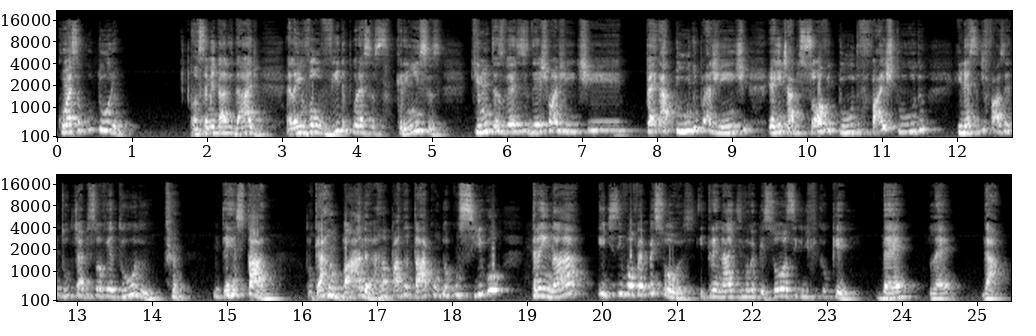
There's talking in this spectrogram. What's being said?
com essa cultura. Nossa mentalidade, ela é envolvida por essas crenças que muitas vezes deixam a gente pegar tudo pra gente e a gente absorve tudo, faz tudo e nessa de fazer tudo, de absorver tudo, não tem resultado. Porque a rampada, a rampada tá quando eu consigo treinar e desenvolver pessoas. E treinar e desenvolver pessoas significa o quê? Delegar,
